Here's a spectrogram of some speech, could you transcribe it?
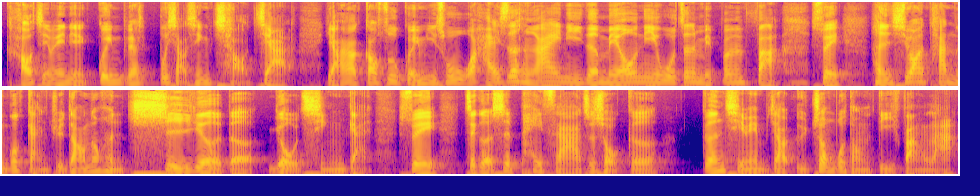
好姐妹你闺蜜不小心吵架了，然后要告诉闺蜜说，我还是很爱你的，没有你我真的没办法，所以很希望她能够感觉到那种很炽热的友情感。所以这个是佩慈啊这首歌跟前面比较与众不同的地方啦。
